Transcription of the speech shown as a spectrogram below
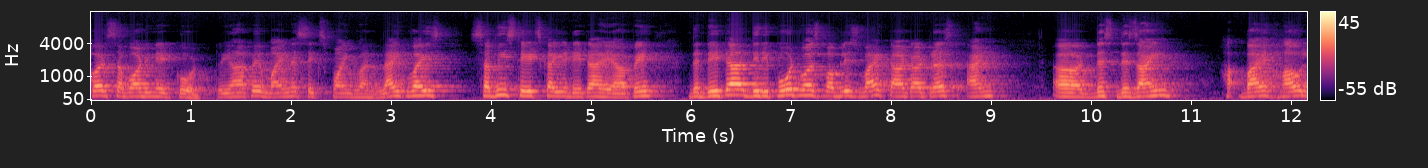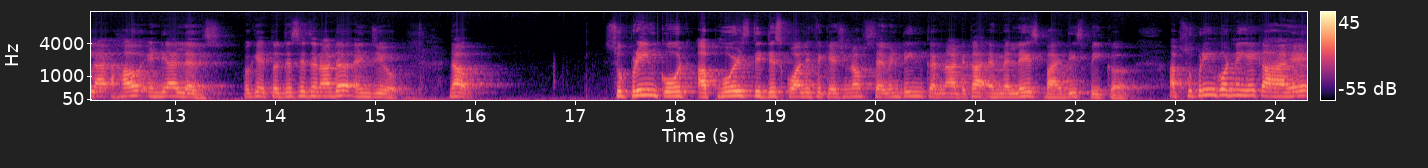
पर सबॉर्डिनेट कोर्ट तो यहाँ पे minus six point one likewise सभी स्टेट्स का ये डेटा है यहाँ पे। The data the report was publish by Tata trust and this designed by how how India lives okay तो this is another NGO now supreme court upholds the disqualification of 17 Karnataka MLAs by the speaker अब सुप्रीम कोर्ट ने ये कहा है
